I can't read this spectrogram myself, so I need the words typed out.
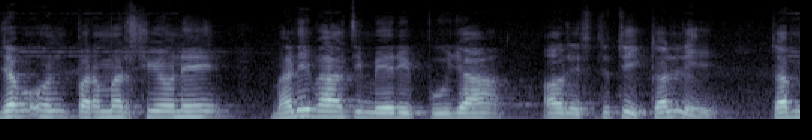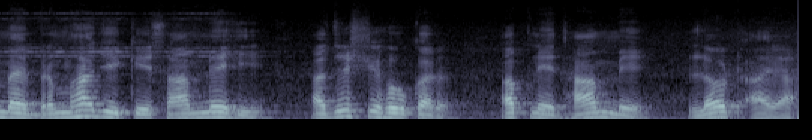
जब उन परमर्षियों ने भली भांति मेरी पूजा और स्थिति कर ली, तब मैं ब्रह्मा जी के सामने ही अदृश्य होकर अपने धाम में लौट आया।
